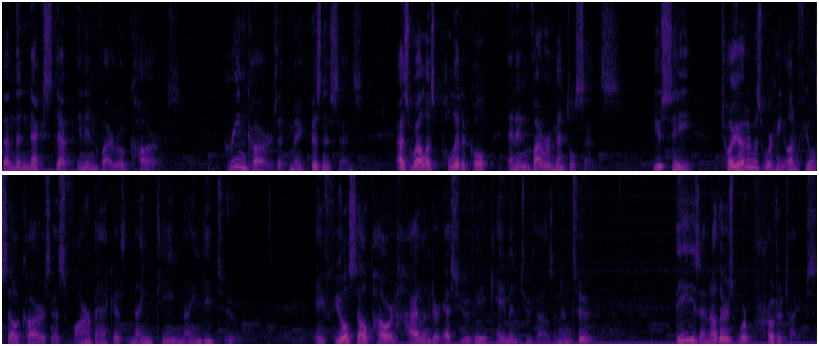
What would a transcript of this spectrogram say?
than the next step in enviro cars. Green cars that make business sense, as well as political and environmental sense. You see, Toyota was working on fuel cell cars as far back as 1992. A fuel cell powered Highlander SUV came in 2002. These and others were prototypes,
